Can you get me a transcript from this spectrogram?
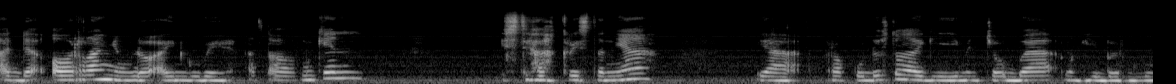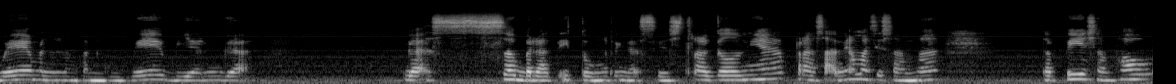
ada orang yang doain gue. Atau mungkin istilah Kristennya ya Roh Kudus tuh lagi mencoba menghibur gue, menenangkan gue biar nggak nggak seberat itu ngerti nggak sih? Struggle-nya perasaannya masih sama tapi somehow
